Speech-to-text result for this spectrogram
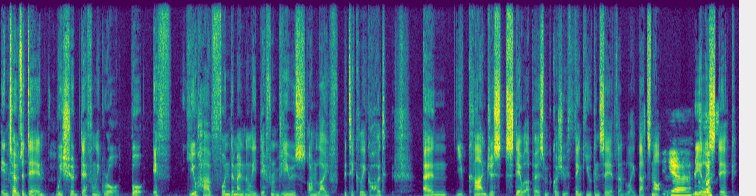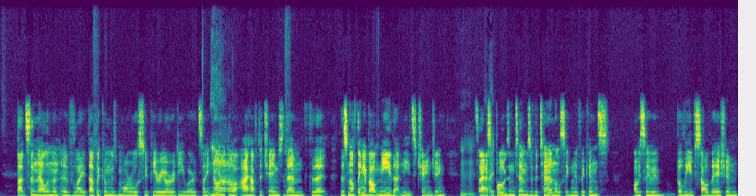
in terms of dating, we should definitely grow. But if you have fundamentally different views on life, particularly God, and you can't just stay with a person because you think you can save them, like that's not Yeah. Realistic. That's an element of like that becomes moral superiority where it's like, no, Yeah. no, no, I have to change them. That there's nothing about me that needs changing. hmm So I suppose in terms of eternal significance, obviously we believe salvation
